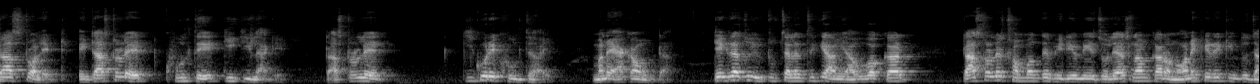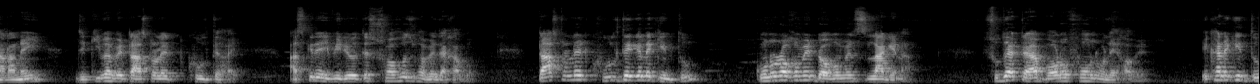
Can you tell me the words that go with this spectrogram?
ট্রাস্ট টয়লেট এই ট্রাস্ট টয়লেট খুলতে কি কি লাগে? ট্রাস্ট টয়লেট কি করে খুলতে হয়? মানে অ্যাকাউন্টটা টেকরাজু ইউটিউব চ্যানেল থেকে আমি আবু বক্কর। ট্রাস্ট টয়লেট সম্বন্ধে ভিডিও নিয়ে চলে আসলাম, কারণ অনেকেরই কিন্তু জানা নেই যে কীভাবে ট্রাস্ট খুলতে হয়। আজকের এই ভিডিওতে সহজভাবে দেখাবো। ট্রাস্ট খুলতে গেলে কিন্তু কোনো রকমের ডকুমেন্টস লাগে না। শুধু একটা বড় ফোন হলে হবে। এখানে কিন্তু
